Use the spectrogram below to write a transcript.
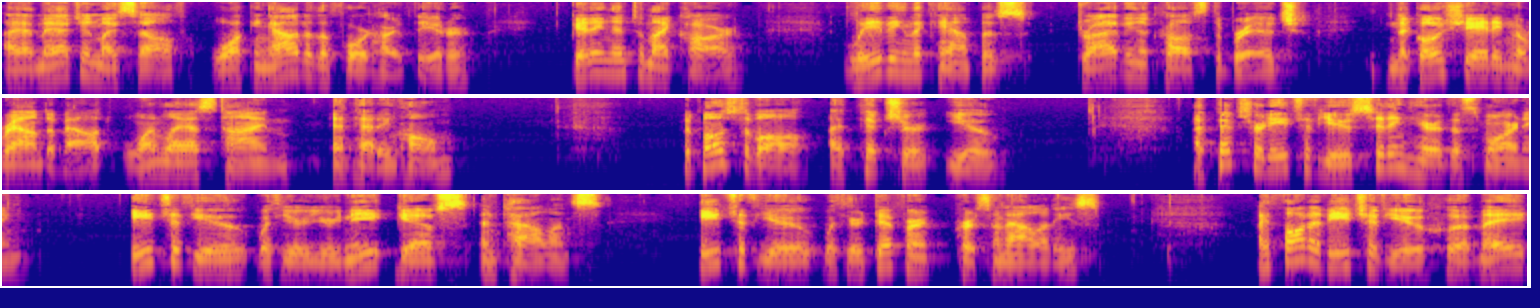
I imagined myself walking out of the Fort Howard Theater, getting into my car, leaving the campus, driving across the bridge, negotiating the roundabout one last time, and heading home. But most of all, I picture you. I pictured each of you sitting here this morning, each of you with your unique gifts and talents, each of you with your different personalities. I thought of each of you who have made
